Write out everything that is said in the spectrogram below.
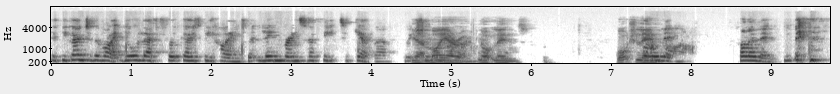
if you're going to the right, your left foot goes behind, but Lin brings her feet together. Yeah, my error, fine. not Lin's. Watch Follow Lin. Lin. Follow Lin.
